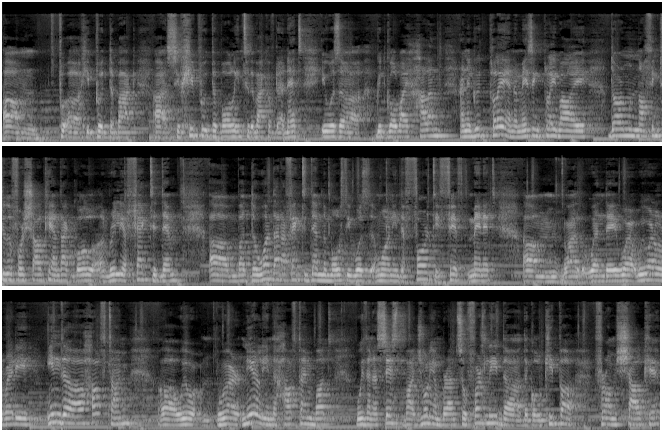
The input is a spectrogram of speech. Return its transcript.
um, uh, he put the back. Uh, so he put the ball into the back of the net. It was a good goal by Haaland and a good play, an amazing play by Dortmund. Nothing to do for Schalke, and that goal really affected them. Um, but the one that affected them the most, it was the one in the 45th minute, um, when they were we were already in the halftime. Uh, we were we were nearly in the halftime, but with an assist by Julian Brandt. So firstly, the the goalkeeper from Schalke.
